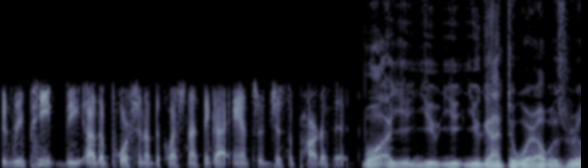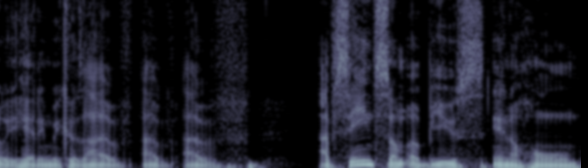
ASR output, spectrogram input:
should repeat the other portion of the question. I think I answered just a part of it. Well, uh, you you you got to where I was really heading because I've I've I've I've seen some abuse in a home,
